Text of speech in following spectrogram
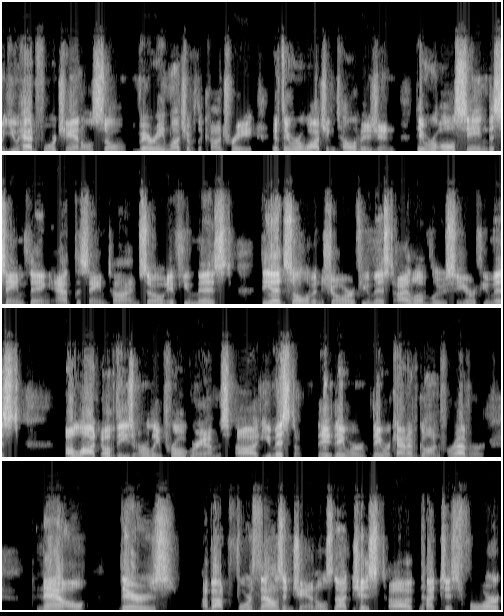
you had four channels so very much of the country if they were watching television they were all seeing the same thing at the same time so if you missed the ed sullivan show or if you missed i love lucy or if you missed a lot of these early programs uh, you missed them they, they were they were kind of gone forever now there's about 4,000 channels, not just uh, not just four.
